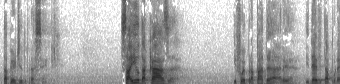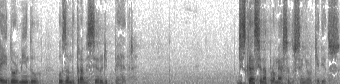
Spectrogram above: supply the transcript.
está perdido para sempre. Saiu da casa e foi para Padã Arã, e deve estar tá por aí dormindo usando travesseiro de pedra. Descanse na promessa do Senhor, queridos,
